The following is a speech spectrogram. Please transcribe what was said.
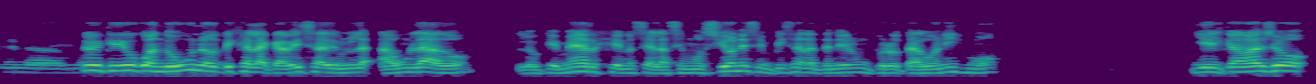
De nada. que digo, cuando uno deja la cabeza de un, a un lado, lo que emerge, o sea, las emociones empiezan a tener un protagonismo y el caballo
